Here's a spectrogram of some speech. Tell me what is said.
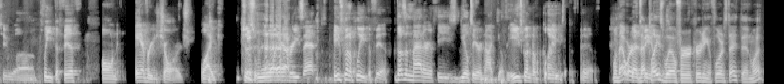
to uh, plead the fifth on every charge. Like just whatever he's at, he's going to plead the fifth. Doesn't matter if he's guilty or not guilty. He's going to plead the fifth. Well, that works. Let's That plays honest. well for recruiting at Florida State. Then what?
